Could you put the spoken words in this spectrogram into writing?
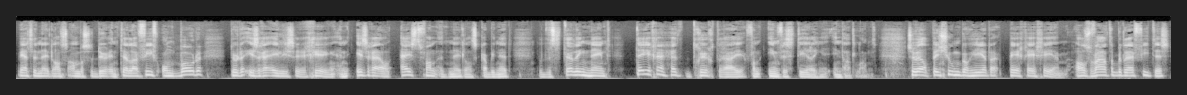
werd de Nederlandse ambassadeur in Tel Aviv ontboden... door de Israëlische regering. En Israël eist van het Nederlands kabinet dat de stelling neemt tegen het terugdraaien van investeringen in dat land. Zowel pensioenbeheerder PGGM als waterbedrijf Vites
